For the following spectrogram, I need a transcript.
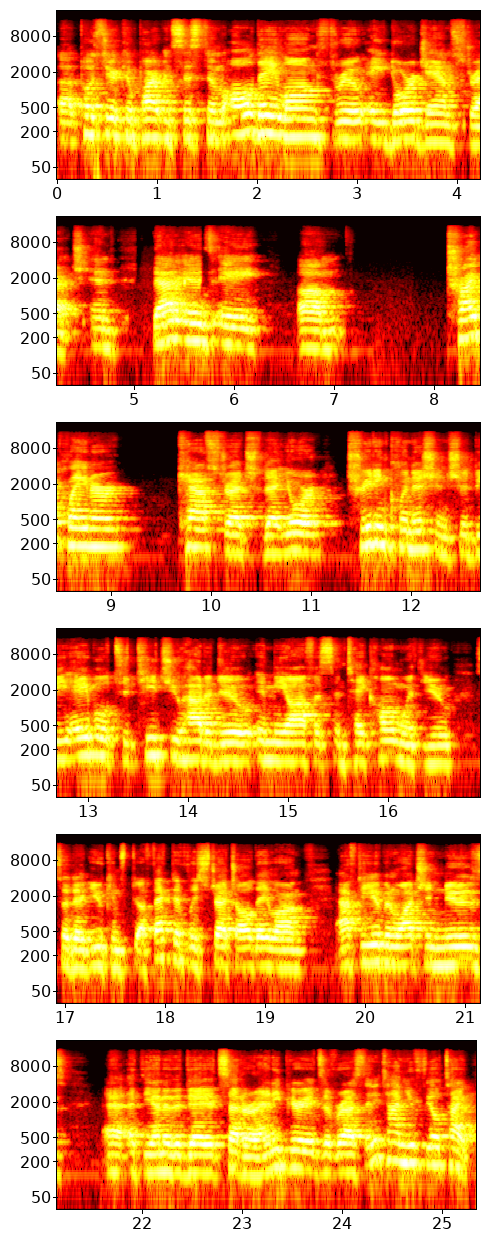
uh, posterior compartment system, all day long through a door jamb stretch. And that is a um, triplanar calf stretch that your treating clinician should be able to teach you how to do in the office and take home with you so that you can effectively stretch all day long after you've been watching news at the end of the day, etc. Any periods of rest, anytime you feel tight.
